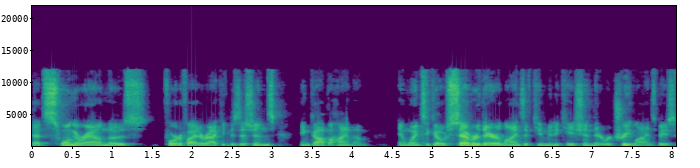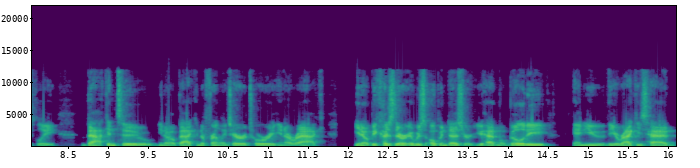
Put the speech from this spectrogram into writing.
that swung around those fortified Iraqi positions and got behind them and went to go sever their lines of communication, their retreat lines, basically back into you know back into friendly territory in Iraq. You know because there it was open desert. You had mobility, and you the Iraqis had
